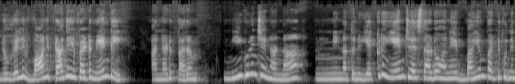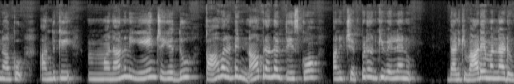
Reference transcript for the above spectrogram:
నువ్వు వెళ్ళి వాని ప్రాధేయపడటం ఏంటి? అన్నాడు పరం. నీ గురించే నాన్న నిన్నతను ఎక్కడ ఏం చేస్తాడో అనే భయం పట్టుకుంది నాకు. అందుకే మా నాన్నని ఏం చెయ్యొద్దు కావాలంటే నా ప్రాణాలు తీసుకో అని చెప్పడానికి వెళ్ళాను. దానికి వాడేమన్నాడు?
